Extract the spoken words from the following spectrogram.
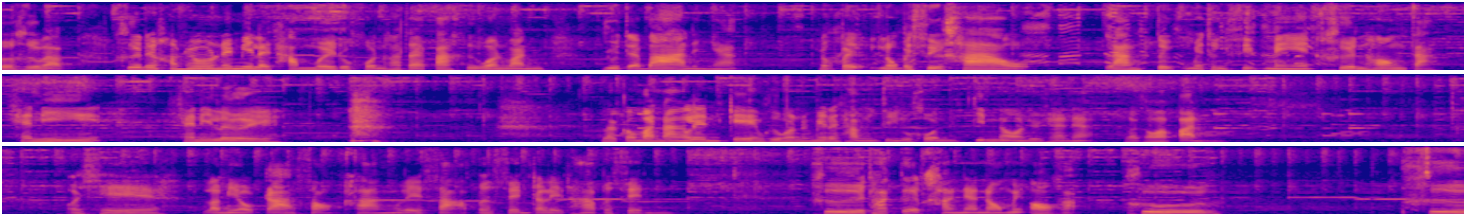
อคือแบบ คือด้วยความที่มันไม่มีอะไรทำเว้ยทุกคนเข้าใจป้าคือวันๆอยู่แต่บ้านอย่างเงี้ยลงไปลงไปซื้อข้าวล่างตึกไม่ถึงสิบเมตรขึ้นห้องจ้ะแค่นี้ แค่นี้เลย แล้วก็มานั่งเล่นเกมคือมันไม่มีอะไรทำจริงๆทุกคนกินนอนอยู่แค่นี้แล้วก็มาปั่น โอเค เรามีโอกาส2ครั้งเลทสามเปอร์เซ็นต์กับเลทห้าเปอร์เซ็นต์คือถ้าเกิดครั้งเนี้ยน้องไม่ออกอะ่ะ คือ คือ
